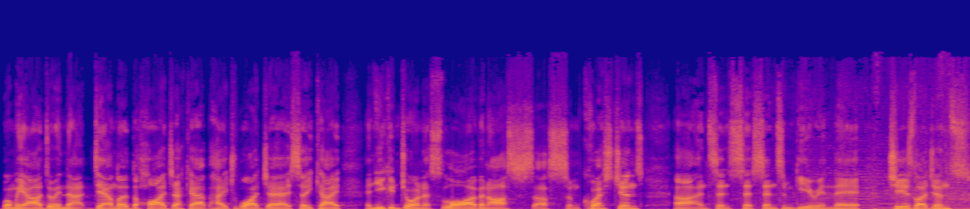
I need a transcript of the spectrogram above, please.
when we are doing that, download the Hijack app, H Y J A C K, and you can join us live and ask us some questions uh, and send, send some gear in there. Cheers, legends.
